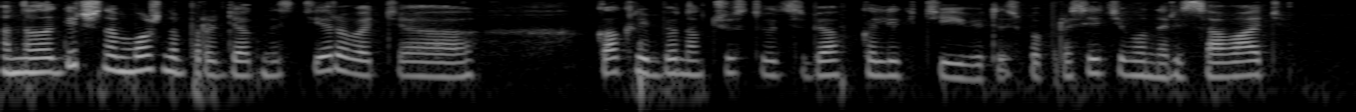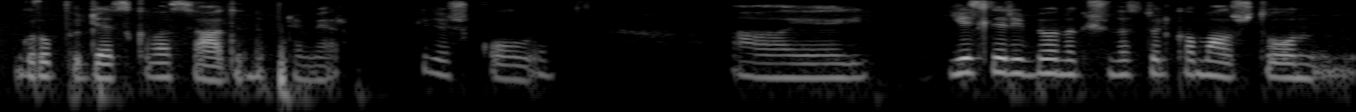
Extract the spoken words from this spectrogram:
Аналогично можно продиагностировать, э, как ребенок чувствует себя в коллективе, то есть попросить его нарисовать группу детского сада, например, или школы. Если ребенок еще настолько мал, что он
